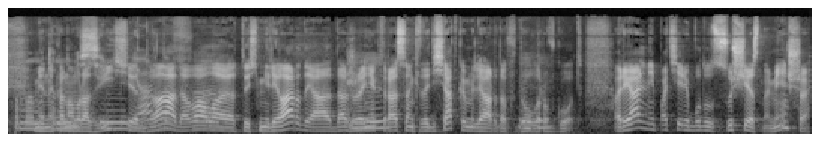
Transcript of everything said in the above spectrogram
оценки. по-моему, Минэкономразвитие, да, давала, то есть миллиард миллиарды, а даже mm-hmm. некоторые оценки до десятка миллиардов долларов mm-hmm. в год. Реальные потери будут существенно меньше,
